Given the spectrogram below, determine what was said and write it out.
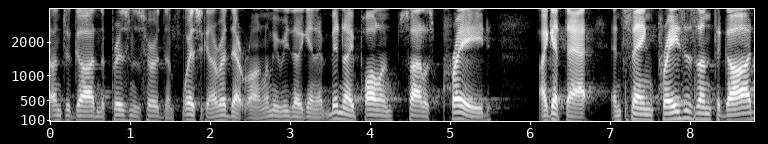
unto God, and the prisoners heard them. Wait a second, I read that wrong. Let me read that again. At midnight, Paul and Silas prayed, I get that, and sang praises unto God.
